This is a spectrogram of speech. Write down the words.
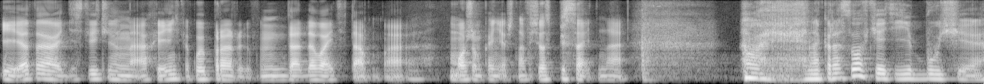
И это действительно охренеть какой прорыв. Да, давайте там а, можем, конечно, все списать на Ой, на кроссовки эти ебучие.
